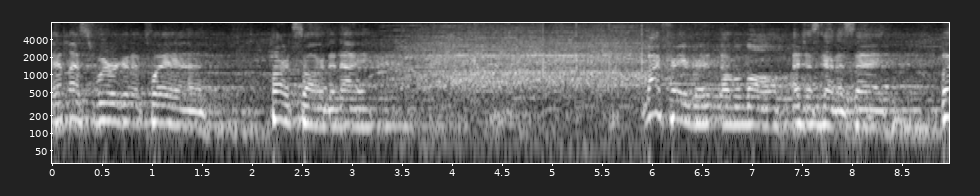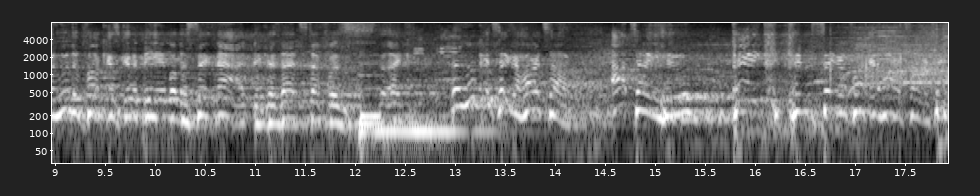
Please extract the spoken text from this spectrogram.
unless we're going to play a heart song tonight. My favorite of them all, I just gotta say. But who the fuck is gonna be able to sing that? Because that stuff was like, who can sing a heart song? I'll tell you who. Pink can sing a fucking heart song.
